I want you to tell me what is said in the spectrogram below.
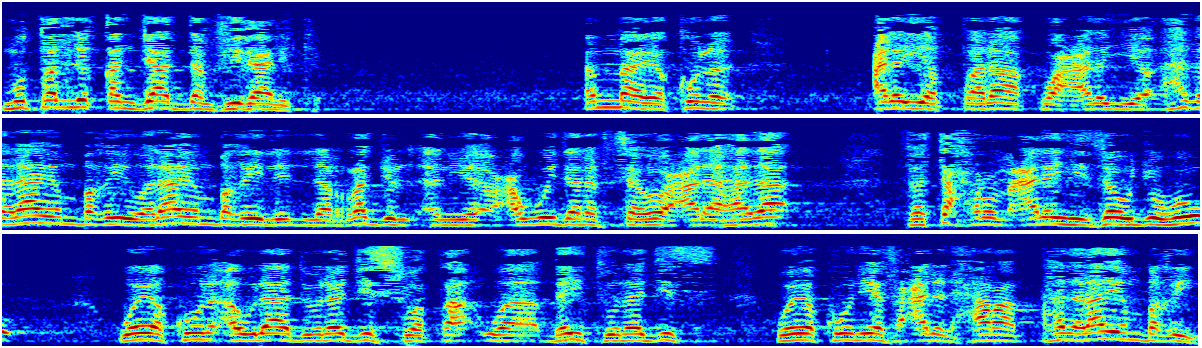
مطلقا جادا في ذلك. أما يكون علي الطلاق وعلي هذا لا ينبغي ولا ينبغي للرجل أن يعود نفسه على هذا فتحرم عليه زوجه ويكون أولاد نجس وبيت نجس ويكون يفعل الحرام. هذا لا ينبغي.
